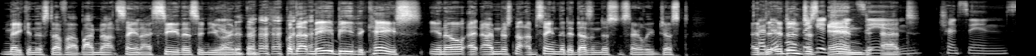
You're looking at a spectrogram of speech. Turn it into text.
making this stuff up. I'm not saying I see this in you or anything but that may be the case you know and I'm just not I'm saying that it doesn't necessarily just it, it doesn't just it end transcend- at transcends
